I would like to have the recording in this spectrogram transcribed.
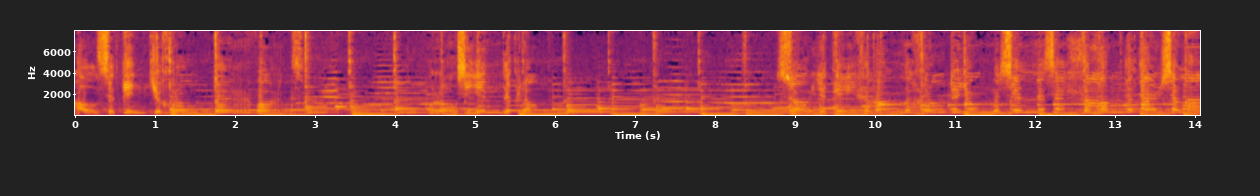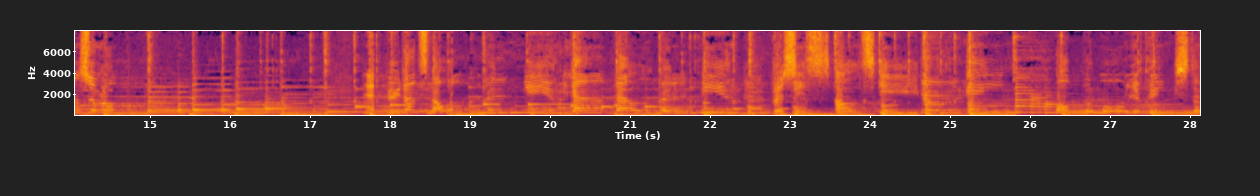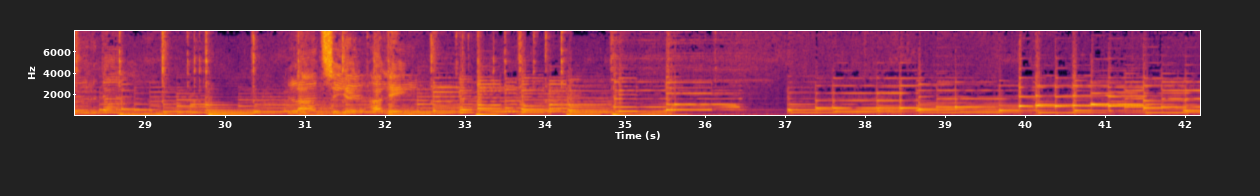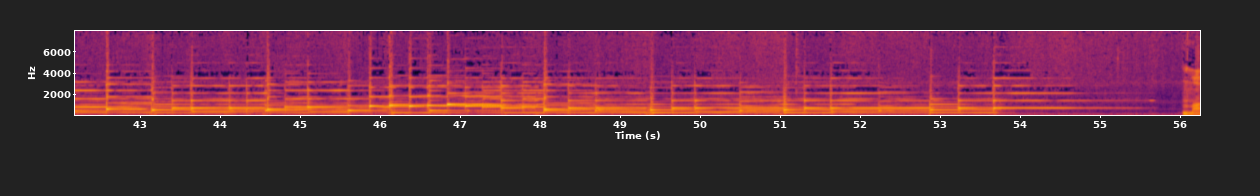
Als het kindje groter wordt, roos in de knop. Zou je tegen alle grote jongens willen zeggen, handen thuis en lazen op. Heb u dat nou ook meneer? Ja wel meneer, precies Pinksterdag. Laat ze je alleen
